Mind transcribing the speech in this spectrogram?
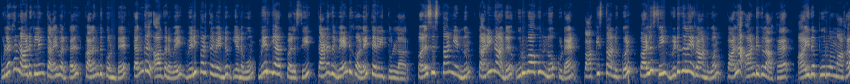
உலக நாடுகளின் தலைவர்கள் கலந்து கொண்டு தங்கள் ஆதரவை வெளிப்படுத்த வேண்டும் எனவும் மிர்யார் பலுசி தனது வேண்டுகோளை தெரிவித்துள்ளார். பலுசிஸ்தான் என்னும் தனிநாடு உருவாகும் நோக்குடன் பாகிஸ்தானுக்குள் பலுசி விடுதலை இராணுவம் பல ஆண்டுகளாக ஆயுதபூர்வமாக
